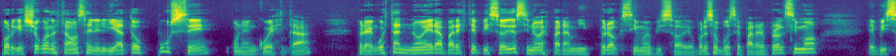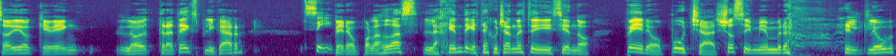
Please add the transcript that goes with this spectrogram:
porque yo cuando estábamos en el hiato puse una encuesta, pero la encuesta no era para este episodio, sino es para mi próximo episodio. Por eso puse para el próximo episodio que ven, lo traté de explicar Sí. pero por las dudas, la gente que está escuchando esto y diciendo, pero, pucha, yo soy miembro del club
